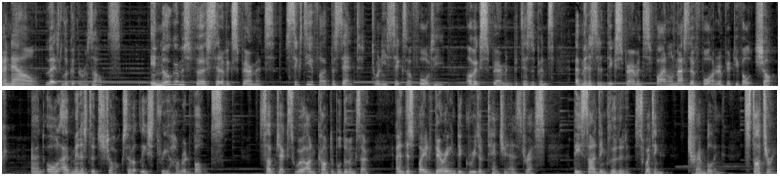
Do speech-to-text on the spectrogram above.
And now, let's look at the results. In Milgram's first set of experiments, 65%, 26 of 40, of experiment participants administered the experiment's final massive 450 volt shock, and all administered shocks of at least 300 volts. Subjects were uncomfortable doing so, and displayed varying degrees of tension and stress. These signs included sweating, trembling, stuttering,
